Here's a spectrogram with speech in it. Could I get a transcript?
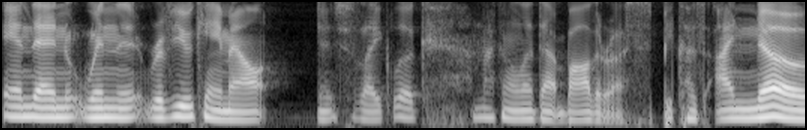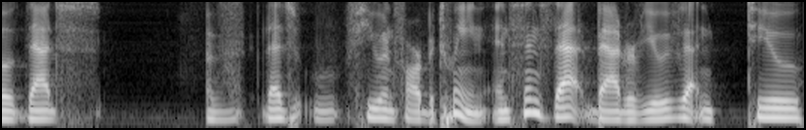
And then when the review came out, it's just like, look, I'm not going to let that bother us because I know that's that's few and far between. And since that bad review, we've gotten two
